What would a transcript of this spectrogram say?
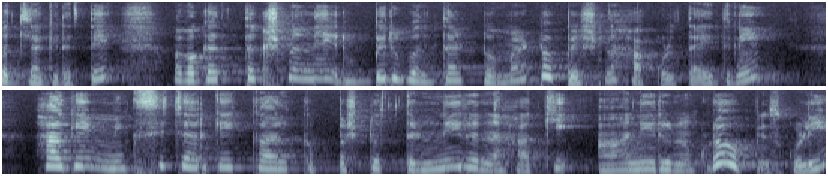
ಬದಲಾಗಿರುತ್ತೆ ಆವಾಗ ತಕ್ಷಣವೇ ರುಬ್ಬಿರುವಂಥ ಟೊಮ್ಯಾಟೊ ಪೇಸ್ಟ್ನ ಹಾಕ್ಕೊಳ್ತಾ ಇದ್ದೀನಿ. ಹಾಗೆ ಮಿಕ್ಸಿ ಜಾರ್ಗೆ ಕಾಲು ಕಪ್ಪಷ್ಟು ತಣ್ಣೀರನ್ನು ಹಾಕಿ, ಆ ನೀರನ್ನು ಕೂಡ ಉಪಯೋಗಿಸ್ಕೊಳ್ಳಿ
